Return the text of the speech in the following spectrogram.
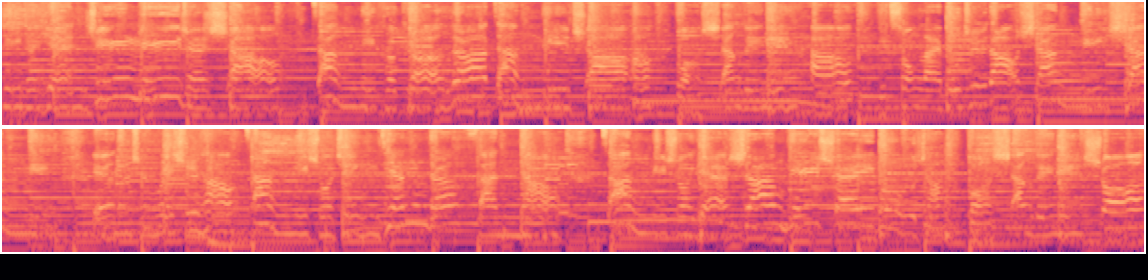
你的眼睛眯着笑。当你喝可乐，当你吵，我想对你好，你从来不知道，想你想你也能成为嗜好。当你说今天的烦恼，当你说夜深你睡不着，我想对你说，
